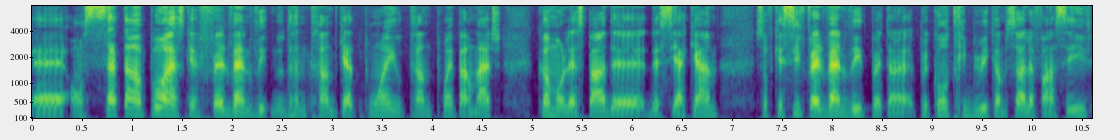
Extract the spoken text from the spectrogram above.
Euh, on ne s'attend pas à ce que Fred Van Vliet nous donne 34 points ou 30 points par match, comme on l'espère de, Siakam. Sauf que si Fred Van Vliet peut, contribuer comme ça à l'offensive,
